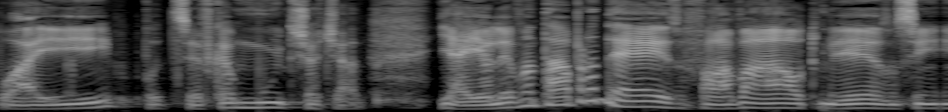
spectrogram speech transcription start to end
pô, aí, putz, eu ia ficar muito chateado. E aí eu levantava pra 10, eu falava alto mesmo, assim,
